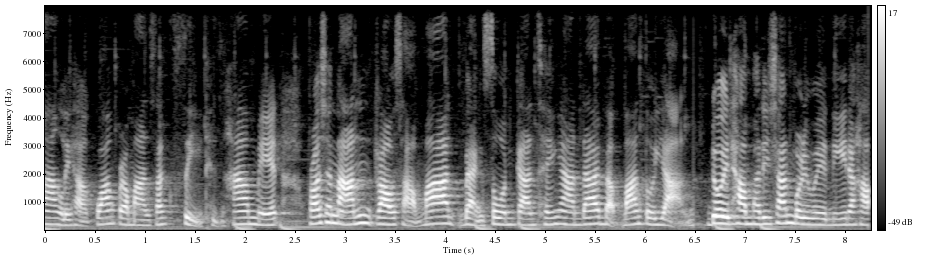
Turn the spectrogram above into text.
มากเลยค่ะ กว้างประมาณสัก 4-5 เมตร เพราะฉะนั้นเราสามารถแบ่งโซนการใช้งานได้แบบบ้านตัวอย่าง โดยทำพาร์ติชันบริเวณนี้นะคะ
